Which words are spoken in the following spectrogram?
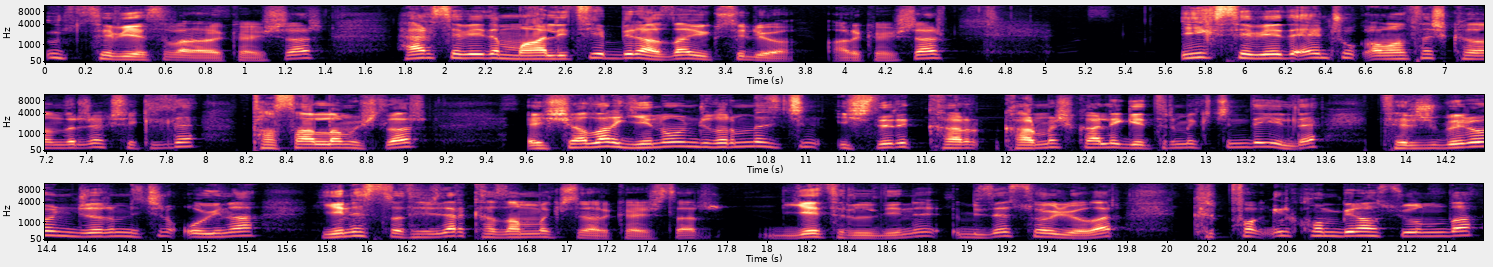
3 seviyesi var arkadaşlar. Her seviyede maliyeti biraz daha yükseliyor arkadaşlar. İlk seviyede en çok avantaj kazandıracak şekilde tasarlamışlar. Eşyalar yeni oyuncularımız için işleri kar- karmaşık hale getirmek için değil de tecrübeli oyuncularımız için oyuna yeni stratejiler kazanmak için arkadaşlar getirildiğini bize söylüyorlar. 40 farklı kombinasyonunda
